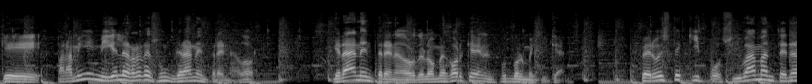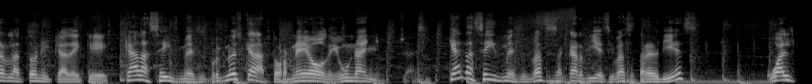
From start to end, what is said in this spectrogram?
que para mí Miguel Herrera es un gran entrenador. Gran entrenador, de lo mejor que hay en el fútbol mexicano pero este equipo, si va a mantener la tónica de que cada seis meses, porque no es cada torneo de un año, o sea, cada seis meses vas a sacar 10 y vas a traer 10, ¿cuál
